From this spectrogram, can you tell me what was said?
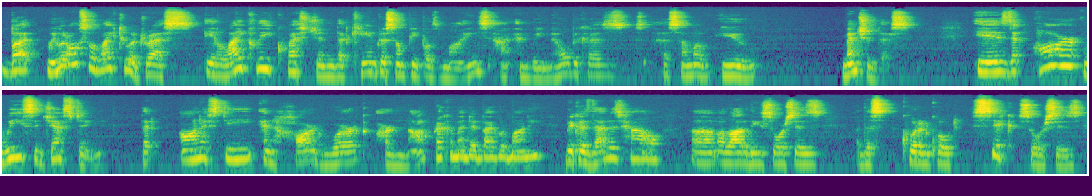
but we would also like to address a likely question that came to some people's minds, and we know because some of you mentioned this, is that are we suggesting that honesty and hard work are not recommended by Gurbani? Because that is how um, a lot of these sources, the quote unquote Sikh sources,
